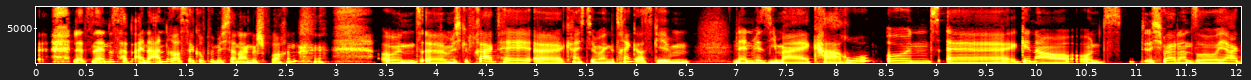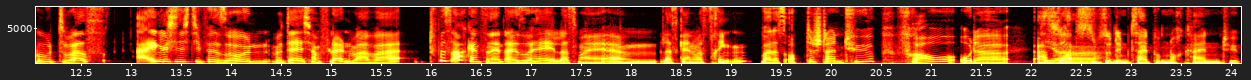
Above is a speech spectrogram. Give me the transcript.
letzten Endes hat eine andere aus der Gruppe mich dann angesprochen und äh, mich gefragt, hey, äh, kann ich dir mal ein Getränk ausgeben? Nennen wir sie mal Caro. Und äh, genau, und ich war dann so, ja gut, du hast eigentlich nicht die Person, mit der ich am Flirten war, aber du bist auch ganz nett. Also hey, lass mal, ähm, lass gerne was trinken. War das optisch dein Typ, Frau, oder hast Ja. du, hattest du zu dem Zeitpunkt noch keinen Typ?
